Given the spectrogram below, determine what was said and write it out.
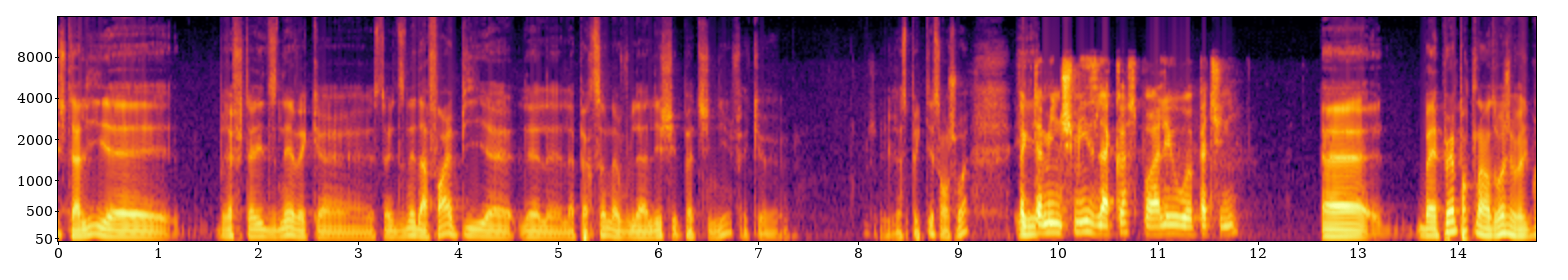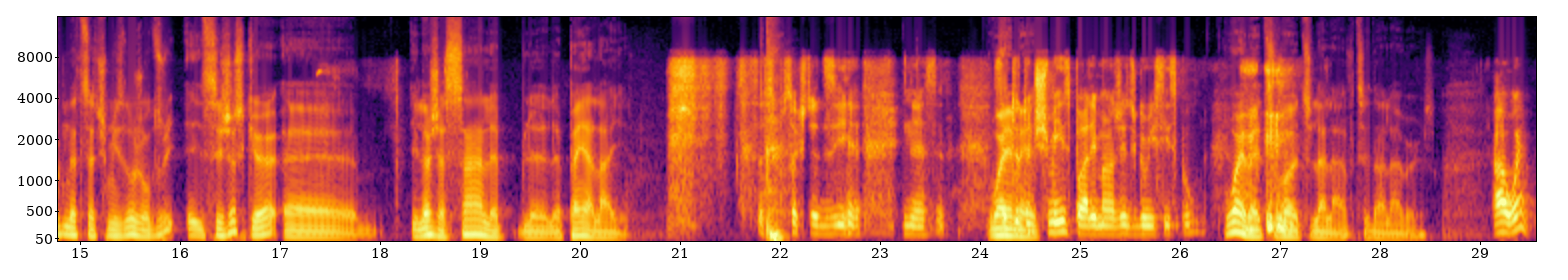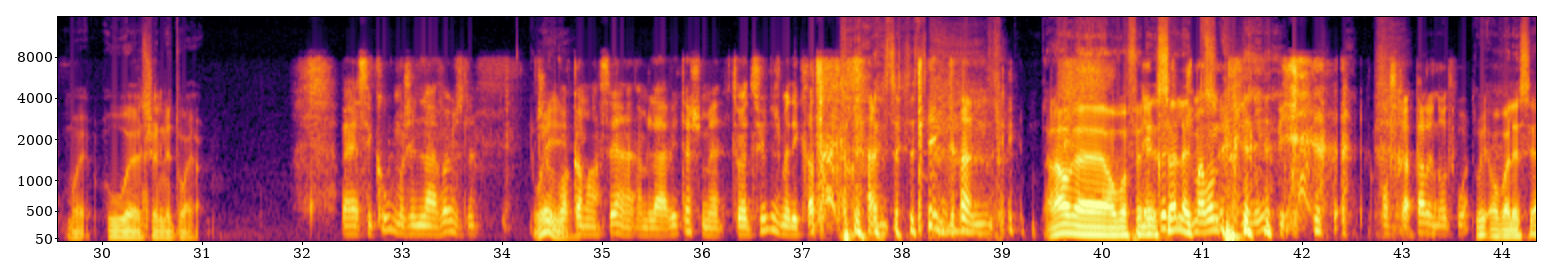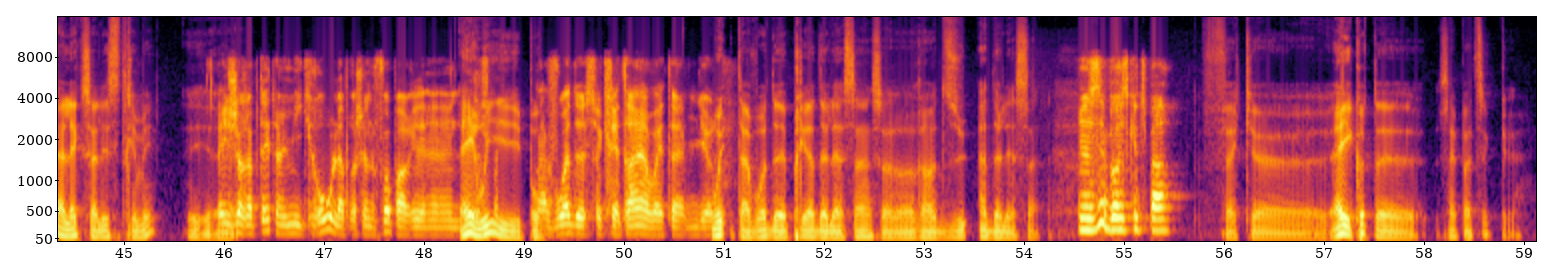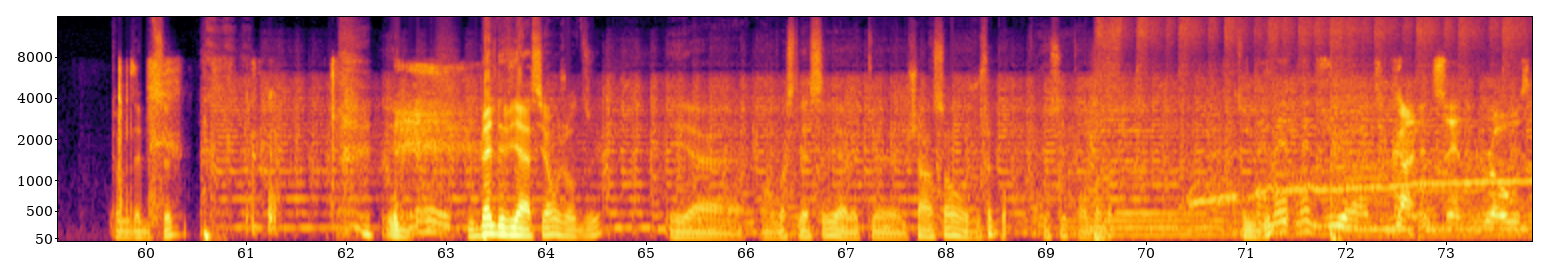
J'étais allé- euh, Bref, j'étais allé dîner avec. un- C'était un dîner d'affaires, puis euh, le- le- la personne, elle voulait aller chez Pacini, fait que. J'ai respecté son choix. Fait Et- que t'as mis une chemise Lacoste pour aller au euh, Pacini? Euh, ben, peu importe l'endroit, j'avais le goût de mettre cette chemise-là aujourd'hui. C'est juste que. euh, et là, je sens le, pain à l'ail. C'est pour ça que je te dis. euh, une- c'est Ouais, toute mais, une chemise pour aller manger du greasy spoon. ouais, mais tu, vas, tu la laves, tu sais, dans la laveuse. Ah ouais? Ouais. Ou euh, chez le nettoyeur. Ben, c'est cool. Moi, j'ai une laveuse, là. Je vais commencer à, à me laver. Je me... Tu vois-tu, je me décrotte encore dans le nez. Alors, euh, on va finir Écoute, ça je m'en vais me trimer, puis on se reparle une autre fois. Oui, on va laisser Alex aller streamer. Et, euh, Et j'aurai peut-être un micro la prochaine fois par. euh, eh j'espère oui, pour... Ma voix de secrétaire va être améliorée. oui, ta voix de préadolescent sera rendue adolescent. Je sais pas ce que tu parles. Fait que. Hey, écoute, euh, sympathique, comme d'habitude. Une, belle déviation aujourd'hui. Et euh, on va se laisser avec euh, une chanson, je sais pas. Je sais qu'on va mettre. Idée? Mets, mets du, euh, du Guns and Roses.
